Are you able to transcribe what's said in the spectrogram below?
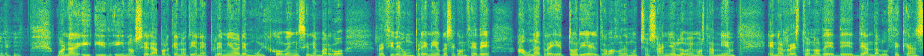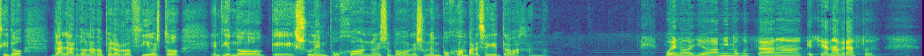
bueno, y, no será porque no tienes premio, eres muy joven, sin embargo, recibes un premio que se concede a una trayectoria y el trabajo de muchos años, lo vemos también en el resto ¿no? de andaluces que han sido galardonados, pero Rocío, esto entiendo que es un empujón, ¿no? Y supongo que es un empujón para seguir trabajando. Bueno, yo a mí me gusta que sean abrazos,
